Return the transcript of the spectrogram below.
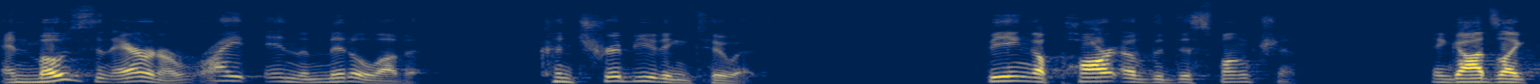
And Moses and Aaron are right in the middle of it, contributing to it, being a part of the dysfunction. And God's like,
